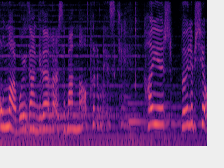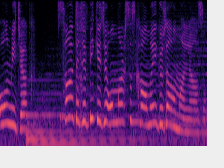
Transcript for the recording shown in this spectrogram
Onlar bu evden giderlerse ben ne yaparım Ezgi? Hayır böyle bir şey olmayacak. Sadece bir gece onlarsız kalmayı göze alman lazım.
